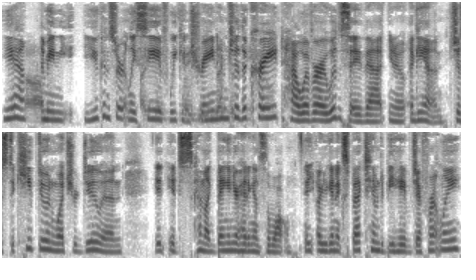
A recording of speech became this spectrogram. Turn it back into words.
Yeah, um, I mean, you can certainly see if we can train him to the crate. However, I would say that, you know, again, just to keep doing what you're doing, it, it's kind of like banging your head against the wall. Are you going to expect him to behave differently?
